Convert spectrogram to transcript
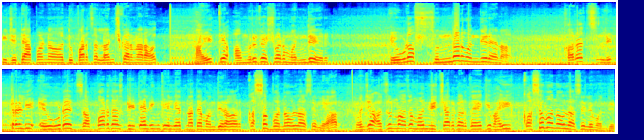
की जिथे आपण दुपारचं लंच करणार आहोत. आई ते अमृतेश्वर मंदिर एवढं सुंदर मंदिर आहे ना. खरंच लिटरली एवढे जबरदस्त डिटेलिंग केली आहेत ना त्या मंदिरावर. कसं बनवलं असेल यार. म्हणजे अजून माझं मन विचार करतंय की भाई कसं बनवलं असेल हे मंदिर?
